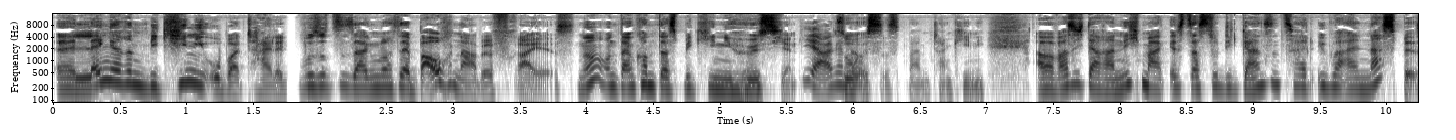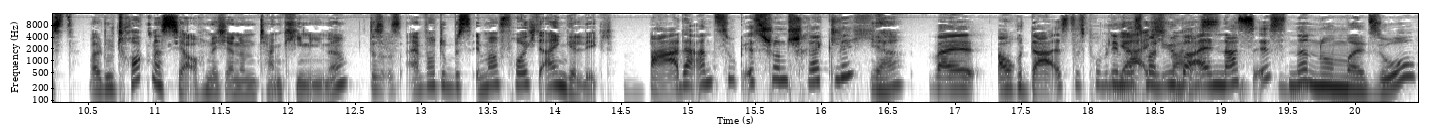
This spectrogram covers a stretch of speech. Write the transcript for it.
äh, längeren Bikini-Oberteile, wo sozusagen noch der Bauchnabel frei ist. Ne? Und dann kommt das Bikini-Höschen. Ja, genau. So ist es beim Tankini. Aber was ich daran nicht mag, ist, dass du die ganze Zeit überall nass bist. Weil du trocknest ja auch nicht an einem Tankini. Ne? Das ist einfach, du bist immer feucht eingelegt. Badeanzug ist schon schrecklich. Ja. Weil auch da ist das Problem, Ja, dass man ich überall weiß. Nass ist. Ne? Nur mal so.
